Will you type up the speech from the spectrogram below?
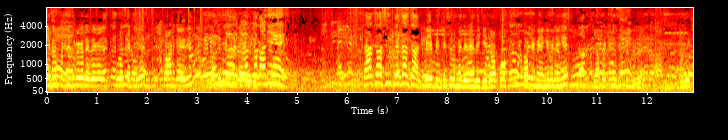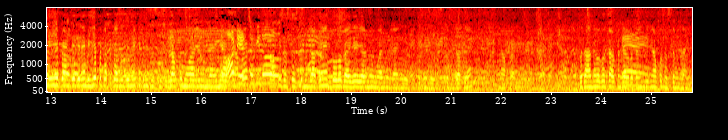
कितना पच्चीस रुपये का दे देगा पूरा सेट ये कान का एरिंग है। चार सौ अस्सी रुपए दर्जन भैया बीस बीस रुपये में दे रहे हैं। देखिए जो आपको काफ़ी महँगे मिलेंगे यहाँ पे कितने सस्ते मिल रहे हैं। और देखिए ये पैंटे दे रहे हैं भैया पचास पचास रुपये में कितनी सस्ती सस्ती। आपको मोबाइल भी मिल जाएँगे आपको काफ़ी सस्ते सस्ते मिल जाते हैं। दो दो ढाई ढाई हज़ार में मोबाइल मिल जाएँगे देखिए कितने सस्ते मिल जाते हैं। यहाँ पर। बताने को तो चार पाँच हज़ार बताएँगे लेकिन आपको सस्ते मिल जाएँगे।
